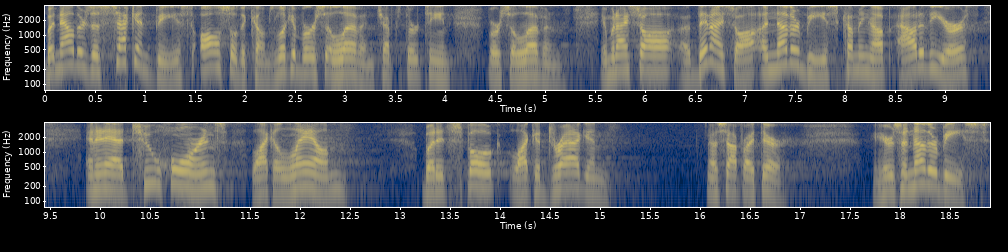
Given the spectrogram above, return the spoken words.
But now there's a second beast also that comes. Look at verse 11, chapter 13, verse 11. And when I saw, uh, then I saw another beast coming up out of the earth, and it had two horns like a lamb, but it spoke like a dragon. Now stop right there. Here's another beast.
